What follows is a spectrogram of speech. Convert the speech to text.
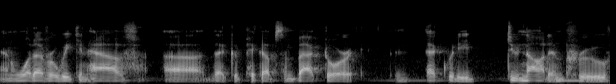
and whatever we can have uh, that could pick up some backdoor equity do not improve.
